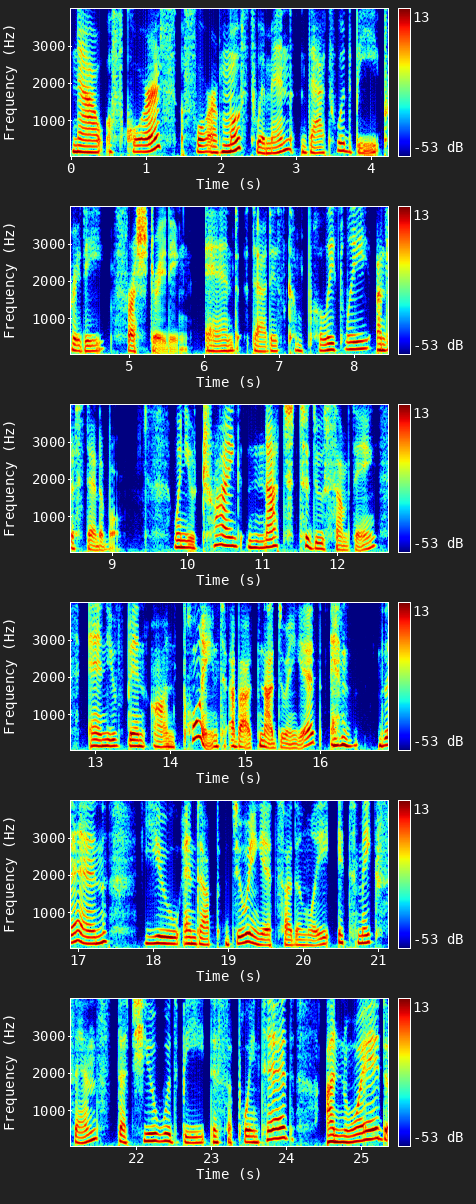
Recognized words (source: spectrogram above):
Now, of course, for most women, that would be pretty frustrating, and that is completely understandable. When you're trying not to do something and you've been on point about not doing it, and then you end up doing it suddenly, it makes sense that you would be disappointed, annoyed,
